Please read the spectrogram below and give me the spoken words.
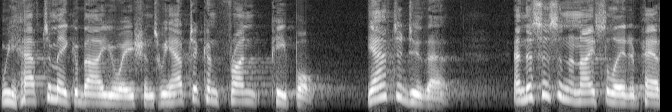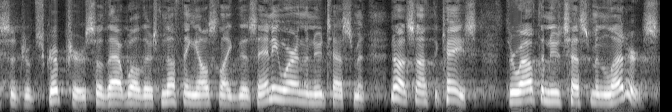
We have to make evaluations. We have to confront people. You have to do that. And this isn't an isolated passage of Scripture so that, well, there's nothing else like this anywhere in the New Testament. No, it's not the case. Throughout the New Testament letters,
